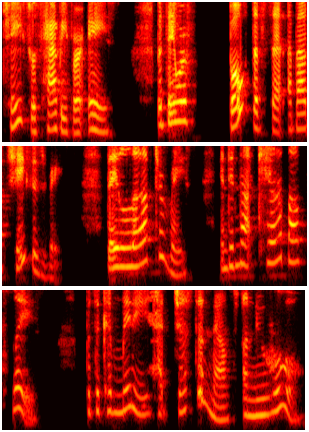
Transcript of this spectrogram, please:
Chase was happy for Ace, but they were both upset about Chase's race. They loved to race and did not care about place, but the committee had just announced a new rule.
